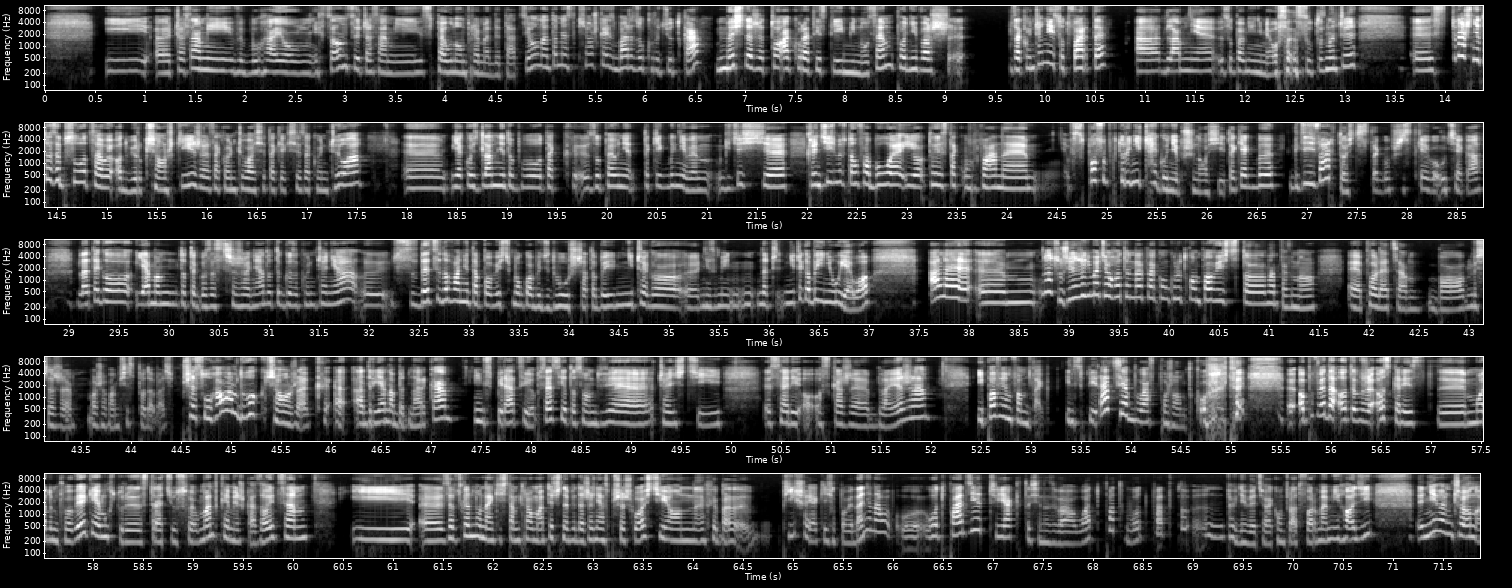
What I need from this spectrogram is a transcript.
I e, czasami wybuchają niechcący, czasami z pełną premedytacją. Natomiast książka jest bardzo króciutka. Myślę, że to akurat jest jej minusem, ponieważ e, zakończenie jest otwarte, a dla mnie zupełnie nie miało sensu. To znaczy, yy, strasznie to zepsuło cały odbiór książki, że zakończyła się tak, jak się zakończyła. Yy, jakoś dla mnie to było tak zupełnie, tak jakby, nie wiem, gdzieś się kręciliśmy w tą fabułę i to jest tak urwane w sposób, który niczego nie przynosi. Tak jakby gdzieś wartość z tego wszystkiego ucieka. Dlatego ja mam do tego zastrzeżenia, do tego zakończenia. Yy, zdecydowanie ta powieść mogła być dłuższa, to by niczego nie zmieni, znaczy niczego by jej nie ujęło. Ale, no cóż, jeżeli macie ochotę na taką krótką powieść, to to na pewno e, polecam, bo myślę, że może Wam się spodobać. Przesłuchałam dwóch książek e, Adriana Bednarka, Inspiracje i Obsesje. To są dwie części serii o Oskarze Blajerze. I powiem Wam tak, inspiracja była w porządku. Opowiada o tym, że Oskar jest młodym człowiekiem, który stracił swoją matkę, mieszka z ojcem i e, ze względu na jakieś tam traumatyczne wydarzenia z przeszłości, on chyba pisze jakieś opowiadania na Wattpadzie, czy jak to się nazywa? Wattpad? Wattpad? No, pewnie wiecie, o jaką platformę mi chodzi. Nie wiem, czy on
